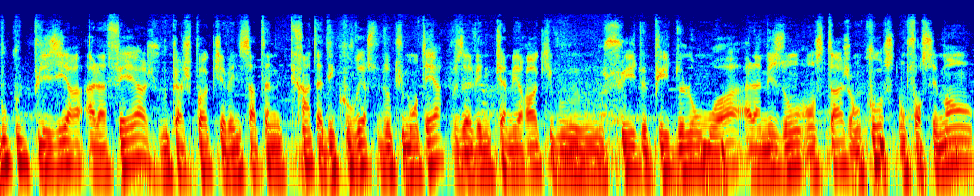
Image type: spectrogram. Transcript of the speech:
beaucoup de plaisir à la faire. Je vous cache pas que j'avais une certaine crainte à découvrir ce documentaire. Vous avez une caméra qui vous suit depuis de longs mois à la maison, en stage, en course. Donc forcément,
